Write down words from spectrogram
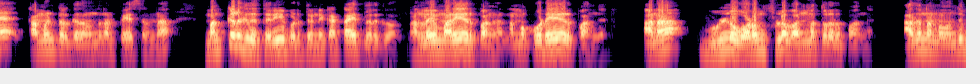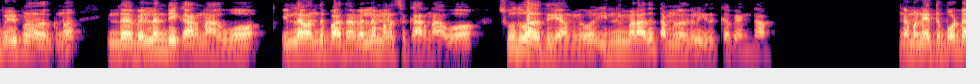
ஏன் கமெண்ட் இருக்கிறத வந்து நான் பேசுறேன்னா மக்களுக்கு இதை தெரியப்படுத்த வேண்டிய கட்டாயத்துல இருக்கிறோம். நல்ல மாதிரியே இருப்பாங்க நம்ம கூடயே இருப்பாங்க. ஆனா உள்ள உடம்பு ஃபுல்லா வன்மத்தோட இருப்பாங்க. அதை நம்ம வந்து விழிப்புணர்வு இருக்கணும். இந்த வெள்ளந்தி காரணாகவோ இல்ல வந்து பார்த்தா வெள்ள மனசு காரணாகவோ சூதுவாத தெரியாமையோ இனிமேலாவது தமிழர்கள் இருக்க வேண்டாம். நம்ம நேத்து போட்ட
